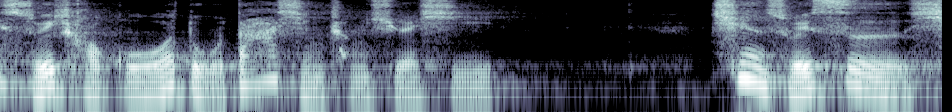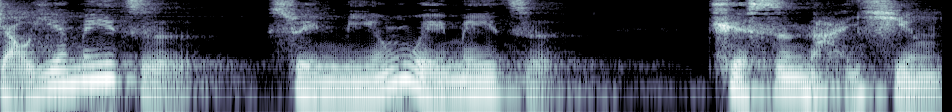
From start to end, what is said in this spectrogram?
隋朝国都大兴城学习。千岁寺小野妹子虽名为妹子，却是男性。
